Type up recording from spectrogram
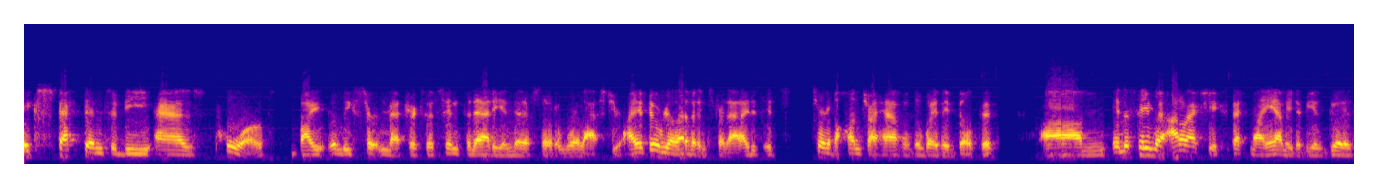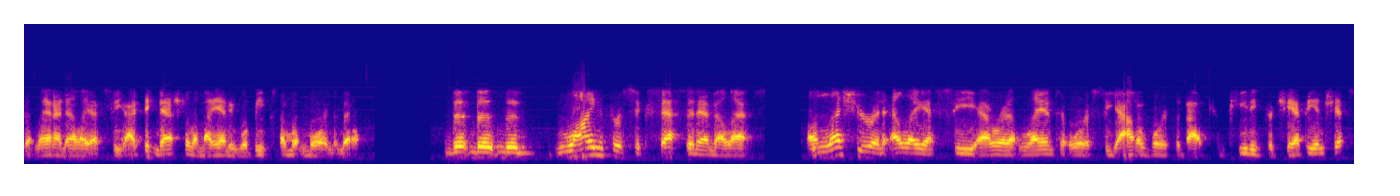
expect them to be as poor by at least certain metrics as Cincinnati and Minnesota were last year. I have no real evidence for that. I, it's sort of a hunch I have of the way they built it. Um, in the same way, I don't actually expect Miami to be as good as Atlanta and LAFC. I think Nashville and Miami will be somewhat more in the middle. The the the line for success in MLS, unless you're an LAFC or an Atlanta or a Seattle where it's about competing for championships,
